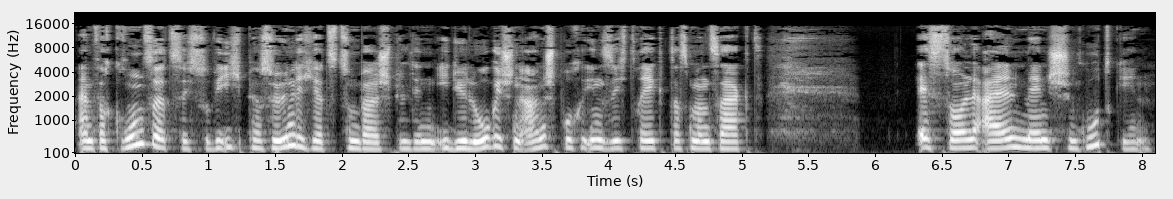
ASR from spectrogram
einfach grundsätzlich, so wie ich persönlich jetzt zum Beispiel, den ideologischen Anspruch in sich trägt, dass man sagt, es soll allen Menschen gut gehen,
